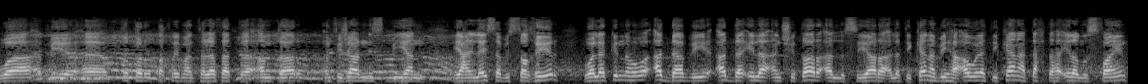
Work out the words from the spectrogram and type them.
وبقطر تقريبا ثلاثة أمتار. انفجار نسبيا يعني ليس بالصغير. ولكنه أدى, أدى إلى انشطار السيارة التي كان بها أو التي كانت تحتها إلى نصفين.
